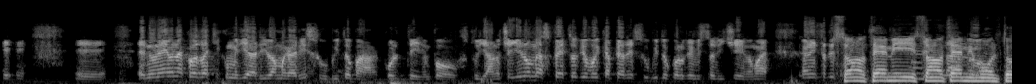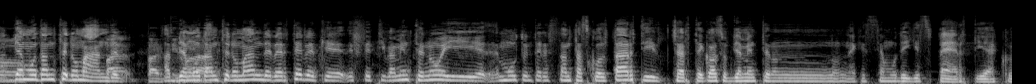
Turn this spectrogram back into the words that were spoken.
e, e, e, non è una cosa che come dire, arriva magari subito, ma col tempo, studiando. Cioè io non mi aspetto che voi capiate subito quello che vi sto dicendo, ma sono temi, sono temi molto... Abbiamo tante domande, abbiamo tante domande per te perché effettivamente noi è molto interessante ascoltarti, certe cose ovviamente non, non è che siamo degli esperti, ecco.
